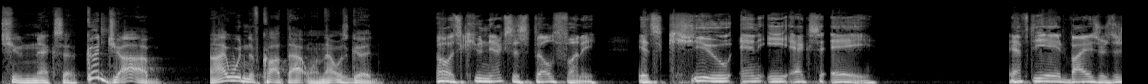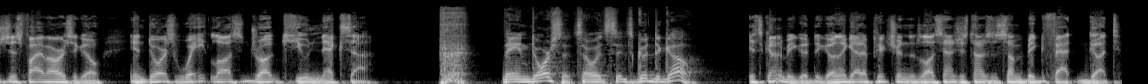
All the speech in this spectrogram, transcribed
Qnexa. Good job. I wouldn't have caught that one. That was good. Oh, it's Qnexa spelled funny. It's Q N E X A. FDA advisors, this is just five hours ago, endorse weight loss drug Qnexa. They endorse it, so it's it's good to go. It's going to be good to go. And they got a picture in the Los Angeles Times of some big fat gut.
